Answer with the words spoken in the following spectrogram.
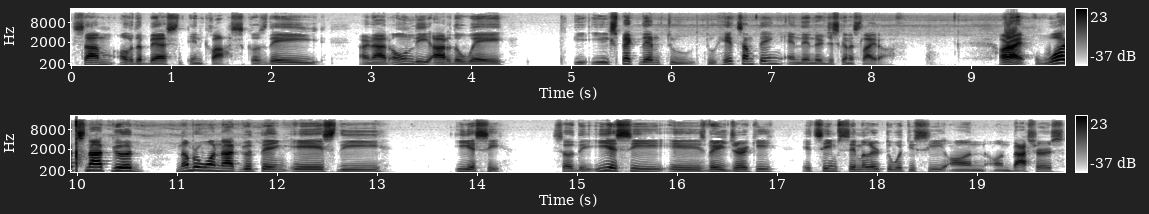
some of the best in class because they are not only out of the way, you expect them to, to hit something and then they're just going to slide off. All right, what's not good? Number one not good thing is the ESC. So the ESC is very jerky. It seems similar to what you see on, on bashers.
